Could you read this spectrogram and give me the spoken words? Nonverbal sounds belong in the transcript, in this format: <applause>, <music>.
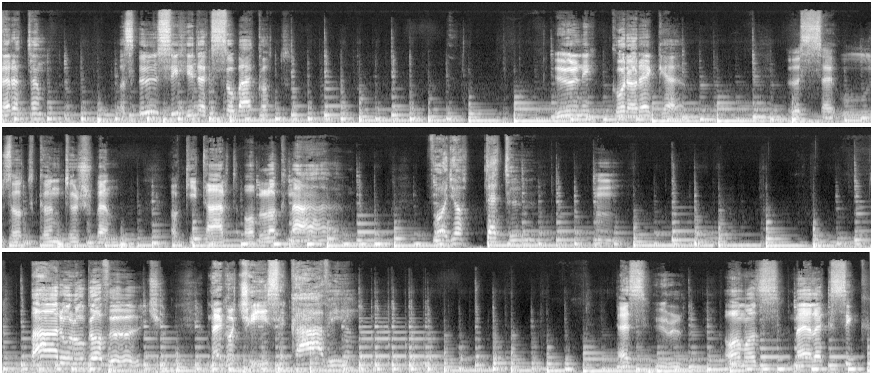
Szeretem az őszi hideg szobákat, ülni kora reggel, összehúzott köntösben, a kitárt ablaknál, vagy a tetőn. Hmm. Párolog a völgy, meg a csésze kávé. Ez hűl, amaz melegszik,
